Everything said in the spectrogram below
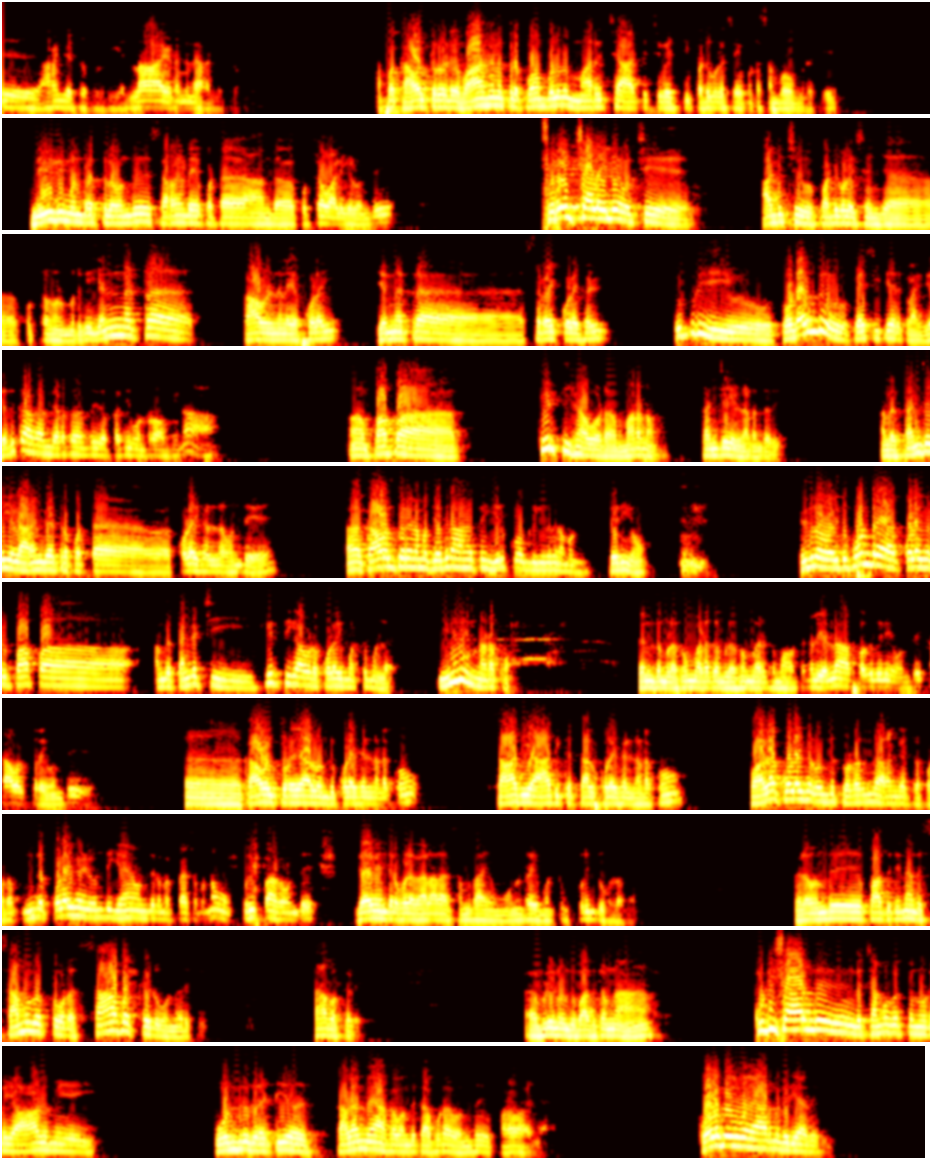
அரங்கேற்றப்படுது. எல்லா இடங்களிலும் அரங்கேற்றப்படுது. அப்போ காவல்துறையுடைய வாகனத்தில் போகும்பொழுது மறிச்சு அடித்து வெட்டி படுகொலை செய்யப்பட்ட சம்பவம் இருக்கு. நீதிமன்றத்தில் வந்து சரணடையப்பட்ட அந்த குற்றவாளிகள் வந்து சிறைச்சாலையிலே வச்சு அடித்து படுகொலை செஞ்ச குற்றங்களும் இருக்குது எண்ணற்ற காவல் நிலைய கொலை எண்ணற்ற சிறை கொலைகள் இப்படி தொடர்ந்து பேசிக்கிட்டே இருக்கலாம். இது எதுக்காக அந்த இடத்துல வந்து இதை பதிவு பண்றோம் அப்படின்னா ஆஹ் பாப்பா கீர்த்திகாவோட மரணம் தஞ்சையில் நடந்தது. அந்த தஞ்சையில் அரங்கேற்றப்பட்ட கொலைகள்ல வந்து ஆஹ் காவல்துறை நமக்கு எதிராகத்தான் இருக்கும் அப்படிங்கிறது நமக்கு தெரியும். இதுல இது போன்ற கொலைகள் பாப்பா அந்த தங்கச்சி கீர்த்திகாவோட கொலை மட்டுமல்ல இன்னும் நடக்கும். தென் தமிழகம் வட தமிழகம் மேற்கு மாவட்டங்கள் எல்லா பகுதியிலையும் வந்து காவல்துறை வந்து காவல்துறையால் வந்து கொலைகள் நடக்கும். சாதிய ஆதிக்கத்தால் கொலைகள் நடக்கும். பல கொலைகள் வந்து தொடர்ந்து அரங்கேற்றப்படும். இந்த கொலைகள் வந்து ஏன் வந்து நம்ம பேசப்படணும் குறிப்பாக வந்து தேவேந்திர குல வேளாளர் சமுதாயம் ஒன்றை மட்டும் புரிந்து கொள்ளணும். இதில் வந்து பார்த்துட்டீங்கன்னா அந்த சமூகத்தோட சாபக்கேடு ஒன்று இருக்கு. சாபக்கேடு. அப்படின்னு வந்து பார்த்துட்டோம்னா குடி சார்ந்து இந்த சமூகத்தினுடைய ஆளுமையை ஒன்று திரட்டி அது தலைமையாக வந்துட்டா கூட வந்து பரவாயில்லை. குலதெய்வம் யாருன்னு தெரியாது.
